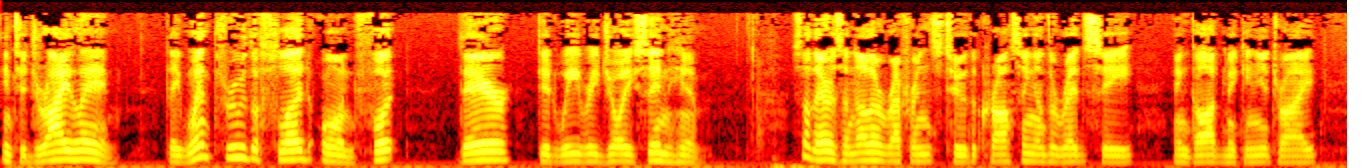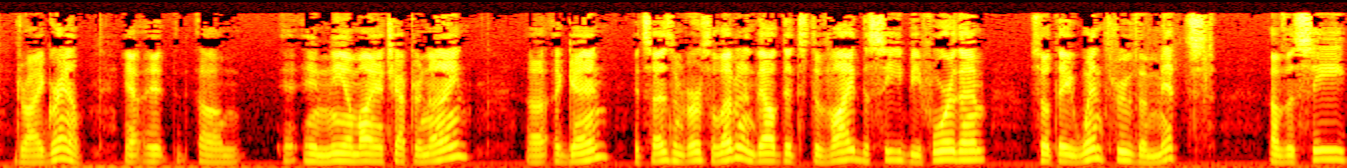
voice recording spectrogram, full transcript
into dry land. They went through the flood on foot. There did we rejoice in him. So there's another reference to the crossing of the Red Sea and God making it dry, dry ground. It, um, in Nehemiah chapter 9, uh, again, it says in verse 11, and thou didst divide the sea before them, so that they went through the midst of the sea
